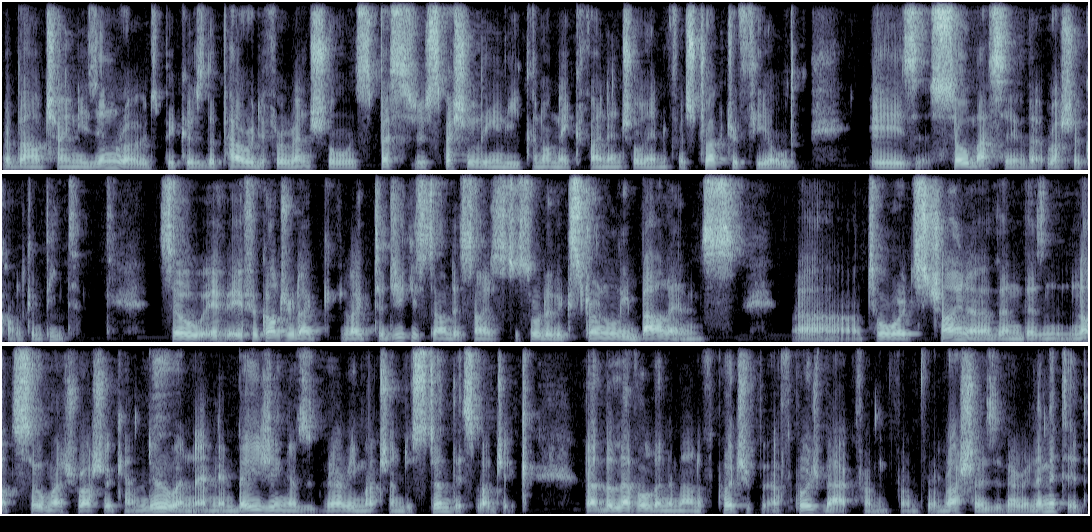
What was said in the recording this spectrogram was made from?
about Chinese inroads because the power differential, especially in the economic, financial, infrastructure field, is so massive that Russia can't compete. So if, if a country like, like Tajikistan decides to sort of externally balance uh, towards China, then there's not so much Russia can do. And, and, and, Beijing has very much understood this logic, that the level and amount of, push, of pushback from, from, from Russia is very limited.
